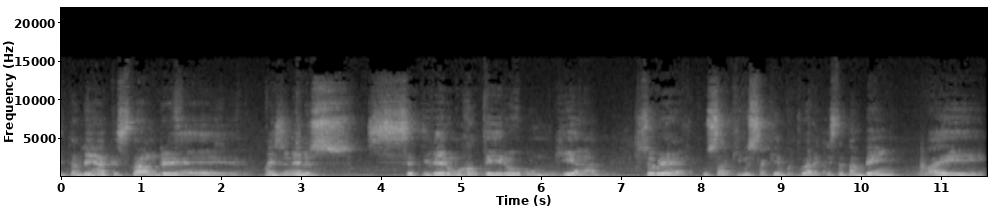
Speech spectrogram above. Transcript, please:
E também a questão de, mais ou menos, se tiver um roteiro, um guia sobre os arquivos aqui em Portugal, este também vai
